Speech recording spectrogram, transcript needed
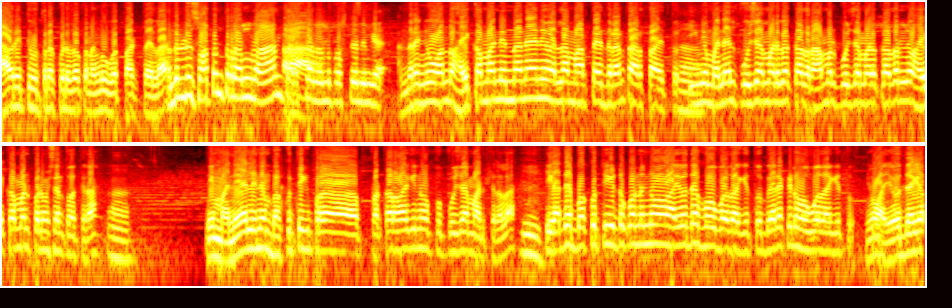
ಯಾವ ರೀತಿ ಉತ್ತರ ಕೊಡಬೇಕು ನಂಗೂ ಗೊತ್ತಾಗ್ತಾ ಇಲ್ಲ. ಅಂದ್ರೆ ನೀವು ಸ್ವಾತಂತ್ರ್ಯ ಅಲ್ವಾ ಅಂತ ಅರ್ಥ ನನ್ನ ಪ್ರಶ್ನೆ ನಿಮ್ಗೆ. ಅಂದ್ರೆ ನೀವು ಒಂದು ಹೈಕಮಾಂಡ್ ಇಂದಾನೇ ನೀವೆಲ್ಲ ಮಾಡ್ತಾ ಇದ್ರ ಅಂತ ಅರ್ಥ ಆಯ್ತು. ಈಗ ನೀವು ಮನೇಲಿ ಪೂಜೆ ಮಾಡ್ಬೇಕಾದ್ರೆ ರಾಮನ್ ಪೂಜೆ ಮಾಡ್ಬೇಕಾದ್ರೆ ನೀವು ಹೈಕಮಾಂಡ್ ಪರ್ಮಿಷನ್ ತಗೋತೀರಾ. ನಿಮ್ ಮನೆಯಲ್ಲಿ ನಿಮ್ ಭಕ್ತಿಗೆ ಪ್ರ- ಪ್ರಕಾರವಾಗಿ ನೀವು ಪೂಜೆ ಮಾಡ್ತಿರಲ್ಲ ಈಗ ಅದೇ ಭಕ್ತಿ ಇಟ್ಟುಕೊಂಡು ನೀವು ಅಯೋಧ್ಯೆಗೆ ಹೋಗ್ಬೋದಾಗಿತ್ತು ಬೇರೆ ಕಡೆ ಹೋಗ್ಬೋದಾಗಿತ್ತು. ನೀವು ಅಯೋಧ್ಯೆಗೆ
